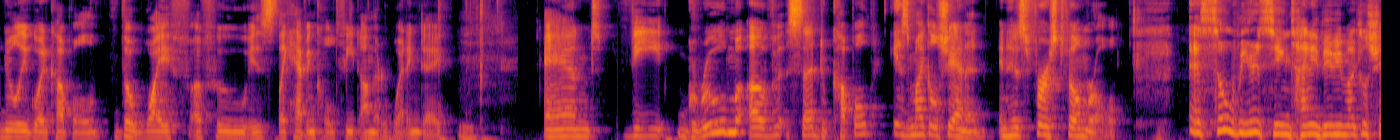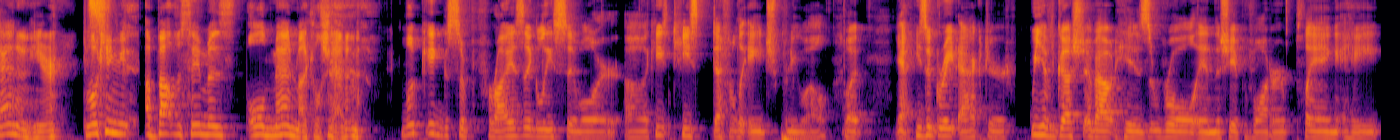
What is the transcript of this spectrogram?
newlywed couple, the wife of who is like having cold feet on their wedding day. And the groom of said couple is Michael Shannon in his first film role. It's so weird seeing tiny baby Michael Shannon here, looking about the same as old man Michael Shannon. looking surprisingly similar. Uh, he's he's definitely aged pretty well, but yeah, he's a great actor. We have gushed about his role in The Shape of Water, playing a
